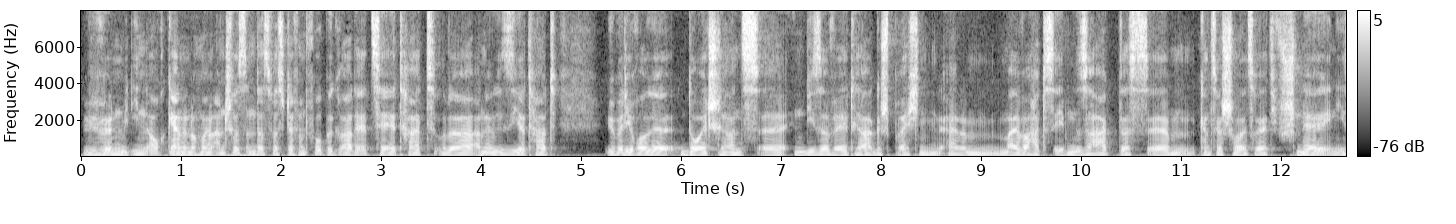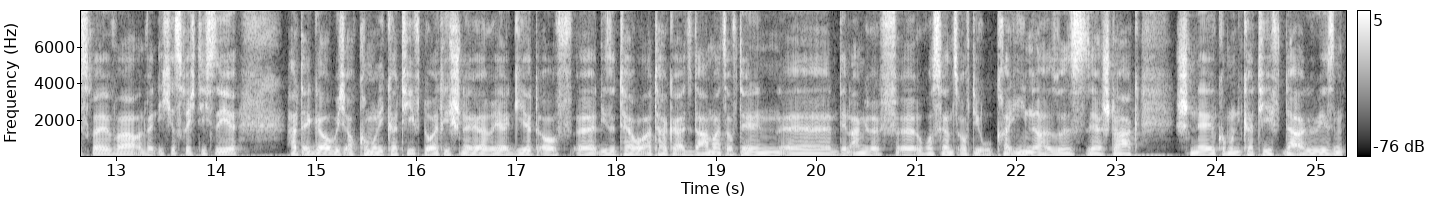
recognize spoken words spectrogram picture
wir würden mit Ihnen auch gerne nochmal im Anschluss an das, was Stefan Vope gerade erzählt hat oder analysiert hat, über die Rolle Deutschlands äh, in dieser Weltlage sprechen. Ähm, Malva hat es eben gesagt, dass ähm, Kanzler Scholz relativ schnell in Israel war. Und wenn ich es richtig sehe, hat er, glaube ich, auch kommunikativ deutlich schneller reagiert auf äh, diese Terrorattacke als damals auf den, äh, den Angriff äh, Russlands auf die Ukraine. Also ist sehr stark schnell kommunikativ da gewesen.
